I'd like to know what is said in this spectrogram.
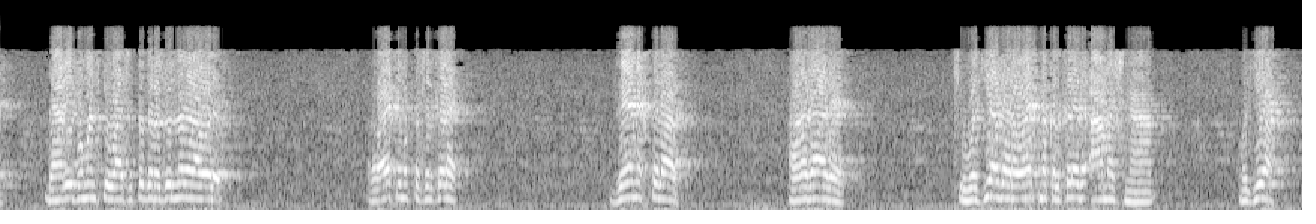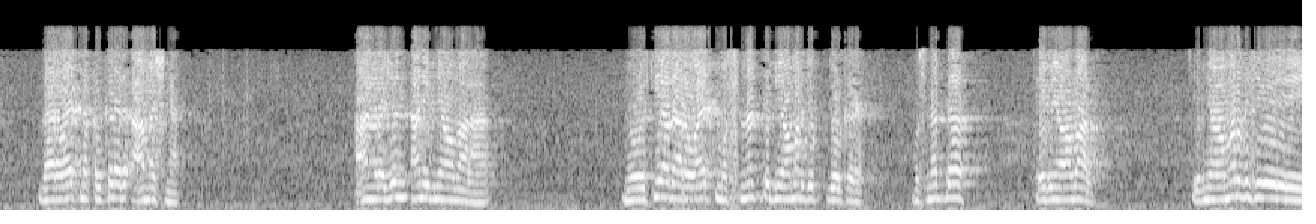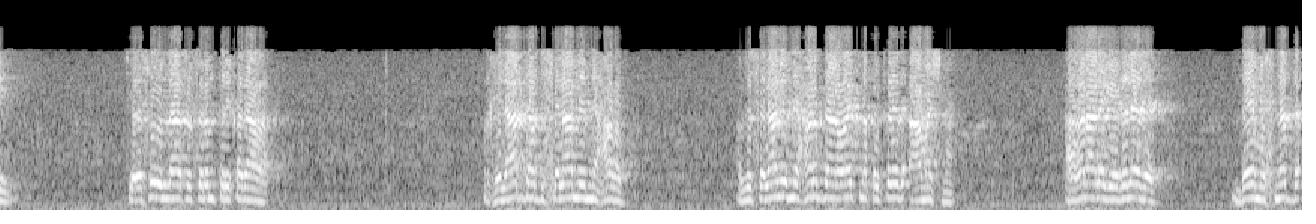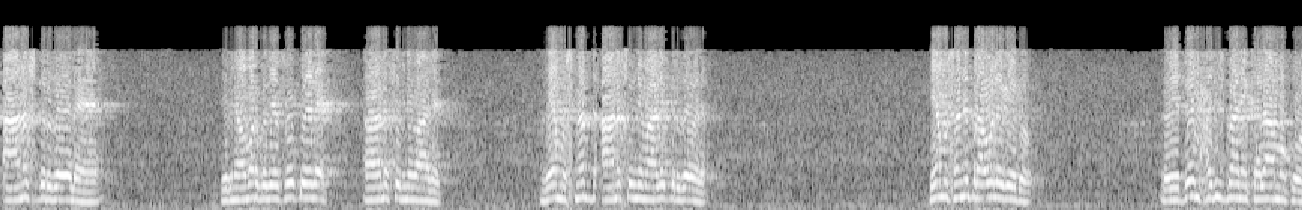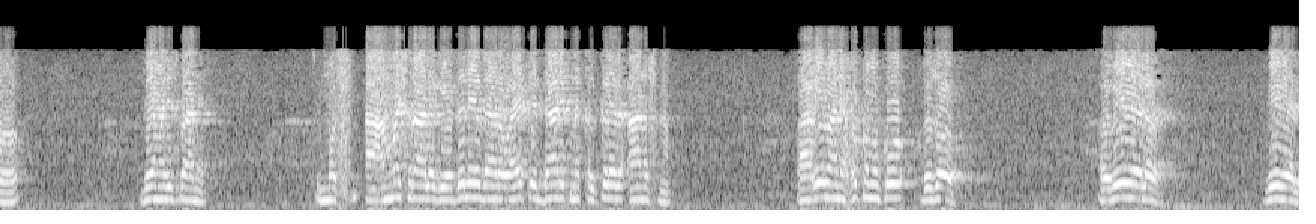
دا غي په منځ کې واسطه د رجل نه راوړي روایت متصل کړه دویم اختلاف هغه دا ده چې وکیع دا روایت نقل کړه د اعمش نه وکیع دا روایت نقل کړه د اعمش نه عن رجل عن ابن عمر نو وکیع دا روایت مسند ابن عمر جوړ کړه مسند ابن عمر ابن عمر د سی ویری چې رسول الله صلی الله علیه وسلم طریقه دا خلاف د عبد السلام ابن حرب عبد السلام ابن حرب دا روایت نقل کړی د اعمش نه اگر علی ګدل ده د مسند انس ګرځول ہے ابن عمر کو دې څوک ویل انس ابن مالک دا مسند انس بن مالک ګرځول بیا مصنف راول کېدو دیم حدیث باندې کلام کو دیم حدیث باندې چې مس اعمش را لګېدلې دا روایت ډایرک نقل کړي د انس نه هغه باندې حکم کو دزو او وی ویل وی ویل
